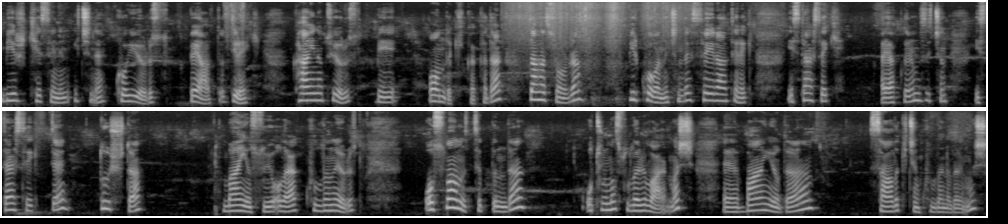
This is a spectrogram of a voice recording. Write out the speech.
bir kesenin içine koyuyoruz veyahut da direkt kaynatıyoruz bir 10 dakika kadar. Daha sonra bir kovanın içinde seyrelterek istersek ayaklarımız için istersek de duşta banyo suyu olarak kullanıyoruz. Osmanlı tıbbında oturma suları varmış. E, banyoda sağlık için kullanılırmış.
